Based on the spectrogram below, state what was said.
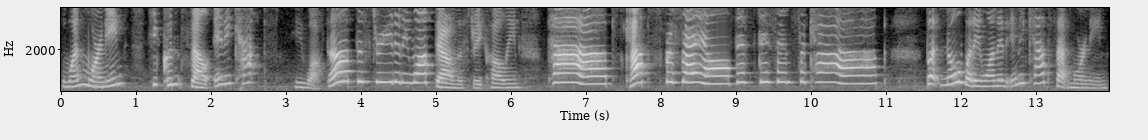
One morning, he couldn't sell any caps. He walked up the street and he walked down the street calling, Caps, caps for sale, 50 cents a cap. But nobody wanted any caps that morning.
